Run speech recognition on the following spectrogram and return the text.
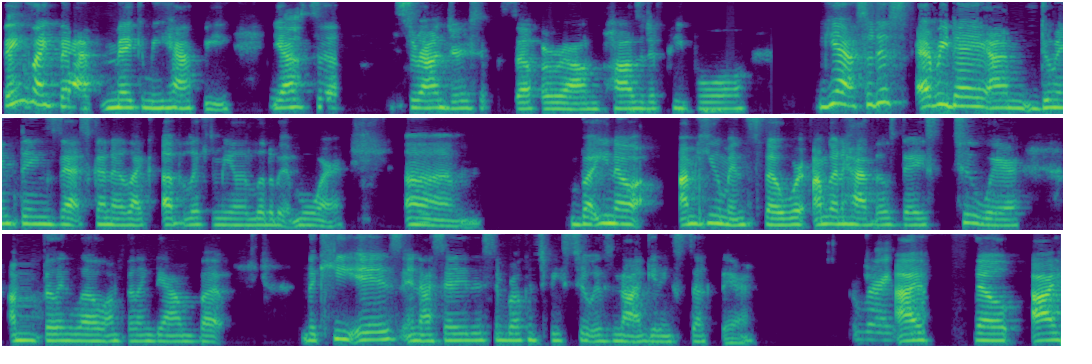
things like that make me happy. You have to surround yourself around positive people. Yeah so just every day i'm doing things that's gonna like uplift me a little bit more. Um but you know i'm human so we're i'm gonna have those days too where i'm feeling low i'm feeling down but the key is and i say this in broken to peace too is not getting stuck there. Right. I felt i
